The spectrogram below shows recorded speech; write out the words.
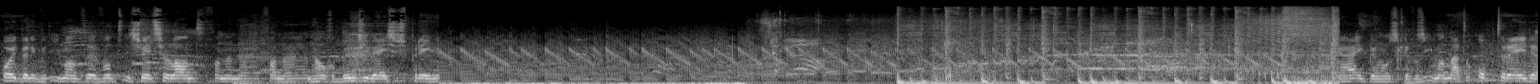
ooit ben ik met iemand, eh, in Zwitserland, van een, eh, van een hoge bungee wezen springen. Ja, ik, ben wel eens, ik heb wel iemand laten optreden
